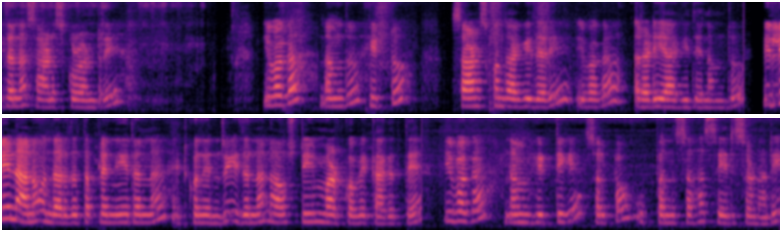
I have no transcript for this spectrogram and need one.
ಇದನ್ನು ಸಾಣಿಸ್ಕೊಳ್ಳೋಣ ರೀ ಇವಾಗ ನಮ್ಮದು ಹಿಟ್ಟು ಸಾಣಿಸ್ಕೊಂಡಾಗಿದೆ ರೀ, ಇವಾಗ ರೆಡಿ ಆಗಿದೆ ನಮ್ಮದು ಇಲ್ಲಿ ನಾನು ಒಂದು ಅರ್ಧ ತಪ್ಪಲೆ ನೀರನ್ನು ಇಟ್ಕೊಂಡಿನಿ ರೀ ಇದನ್ನು ನಾವು ಸ್ಟೀಮ್ ಮಾಡ್ಕೋಬೇಕಾಗತ್ತೆ. ಇವಾಗ ನಮ್ಮ ಹಿಟ್ಟಿಗೆ ಸ್ವಲ್ಪ ಉಪ್ಪನ್ನು ಸಹ ಸೇರಿಸೋಣ ರೀ.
